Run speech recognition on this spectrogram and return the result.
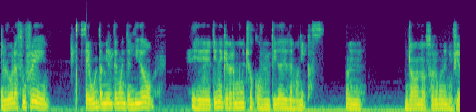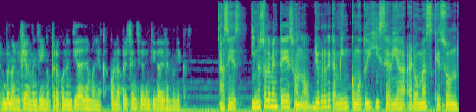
El olor a azufre según también tengo entendido, eh, tiene que ver mucho con entidades demoníacas. Mm, no, no solo con el infierno, bueno, el infierno en sí, no, pero con entidades demoníacas, con la presencia de entidades demoníacas. Así es, y no solamente eso, ¿no? Yo creo que también, como tú dijiste, había aromas que son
